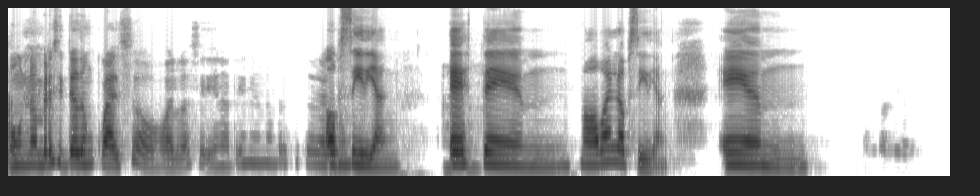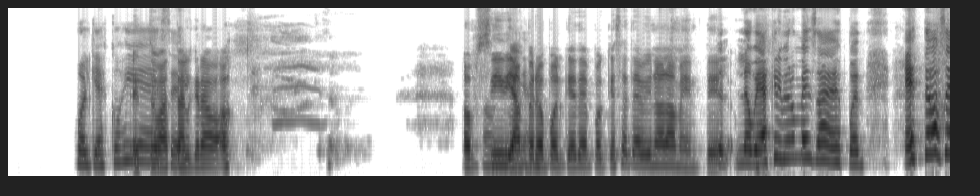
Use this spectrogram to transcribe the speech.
un nombrecito de un cuarzo o algo así. ¿No tiene un nombrecito de Obsidian. Este. Mm, vamos a ponerle Obsidian. Eh, ¿Por qué escogí Esto va a estar grabado. Obsidian, pero ¿por qué, ¿por qué se te vino a la mente? Le voy a escribir un mensaje después. Este va a ser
